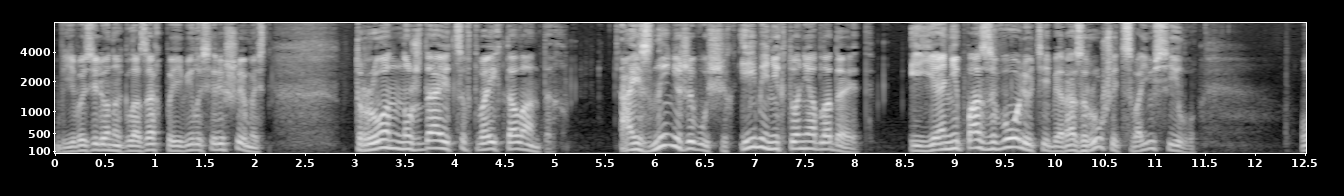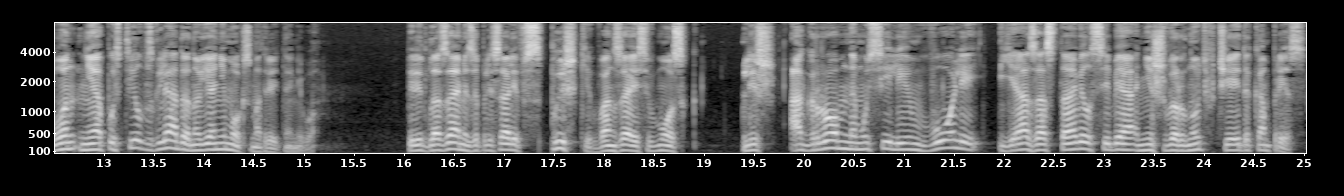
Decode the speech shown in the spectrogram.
В его зеленых глазах появилась решимость. Трон нуждается в твоих талантах, а из ныне живущих ими никто не обладает. И я не позволю тебе разрушить свою силу. Он не опустил взгляда, но я не мог смотреть на него. Перед глазами заплясали вспышки, вонзаясь в мозг. Лишь огромным усилием воли я заставил себя не швырнуть в Чейда компресс.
